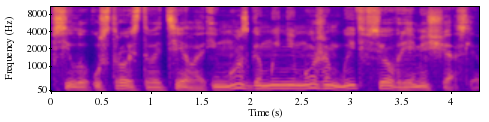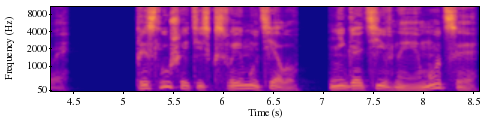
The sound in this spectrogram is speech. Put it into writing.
В силу устройства тела и мозга мы не можем быть все время счастливы. Прислушайтесь к своему телу, Негативные эмоции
